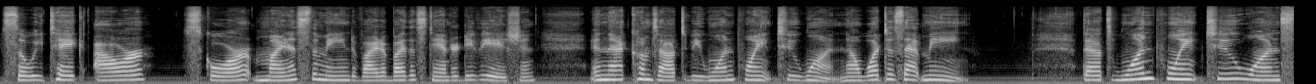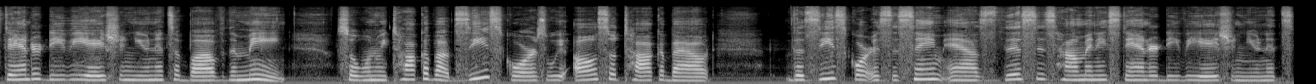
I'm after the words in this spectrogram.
So we take our score minus the mean divided by the standard deviation and that comes out to be 1.21. Now what does that mean? That's 1.21 standard deviation units above the mean. So when we talk about z-scores, we also talk about the z-score is the same as this is how many standard deviation units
